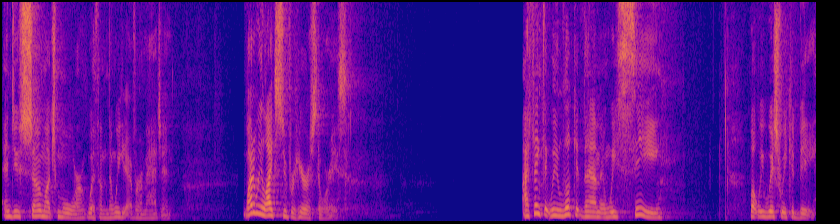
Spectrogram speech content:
and do so much more with them than we could ever imagine. Why do we like superhero stories? I think that we look at them and we see what we wish we could be.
